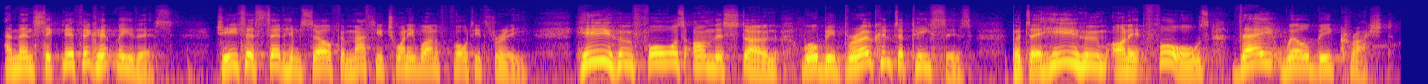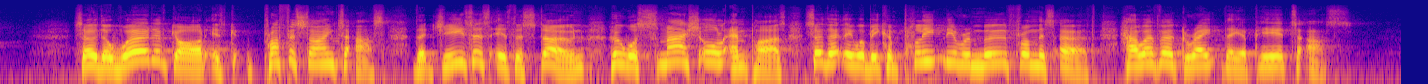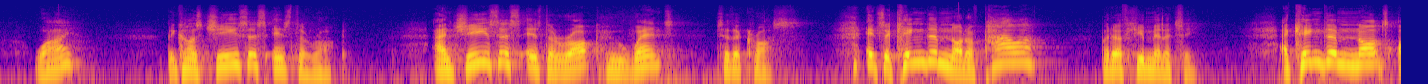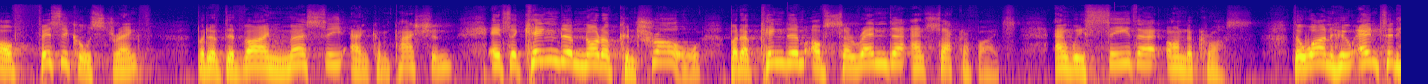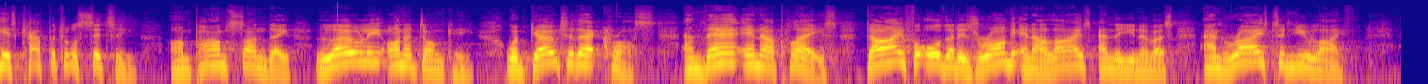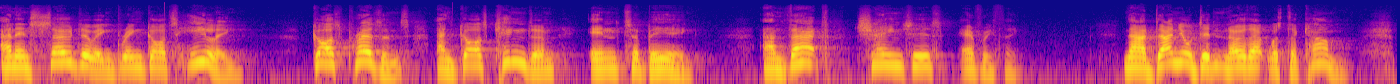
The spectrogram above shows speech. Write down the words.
And then, significantly, this Jesus said himself in Matthew 21 43, He who falls on this stone will be broken to pieces but to he whom on it falls, they will be crushed. So the Word of God is prophesying to us that Jesus is the stone who will smash all empires so that they will be completely removed from this earth, however great they appear to us. Why? Because Jesus is the rock. And Jesus is the rock who went to the cross. It's a kingdom not of power, but of humility. A kingdom not of physical strength, but of divine mercy and compassion. It's a kingdom not of control, but a kingdom of surrender and sacrifice. And we see that on the cross. The one who entered his capital city on Palm Sunday, lowly on a donkey, would go to that cross and there in our place die for all that is wrong in our lives and the universe and rise to new life. And in so doing, bring God's healing, God's presence, and God's kingdom into being. And that changes everything. Now, Daniel didn't know that was to come,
